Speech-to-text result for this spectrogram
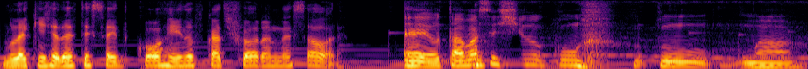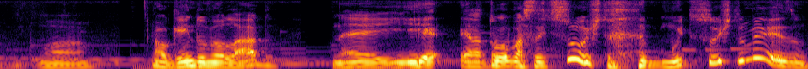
O molequinho já deve ter saído correndo ou ficado chorando nessa hora. É, eu tava assistindo com, com uma, uma alguém do meu lado, né? E ela tomou bastante susto, muito susto mesmo.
